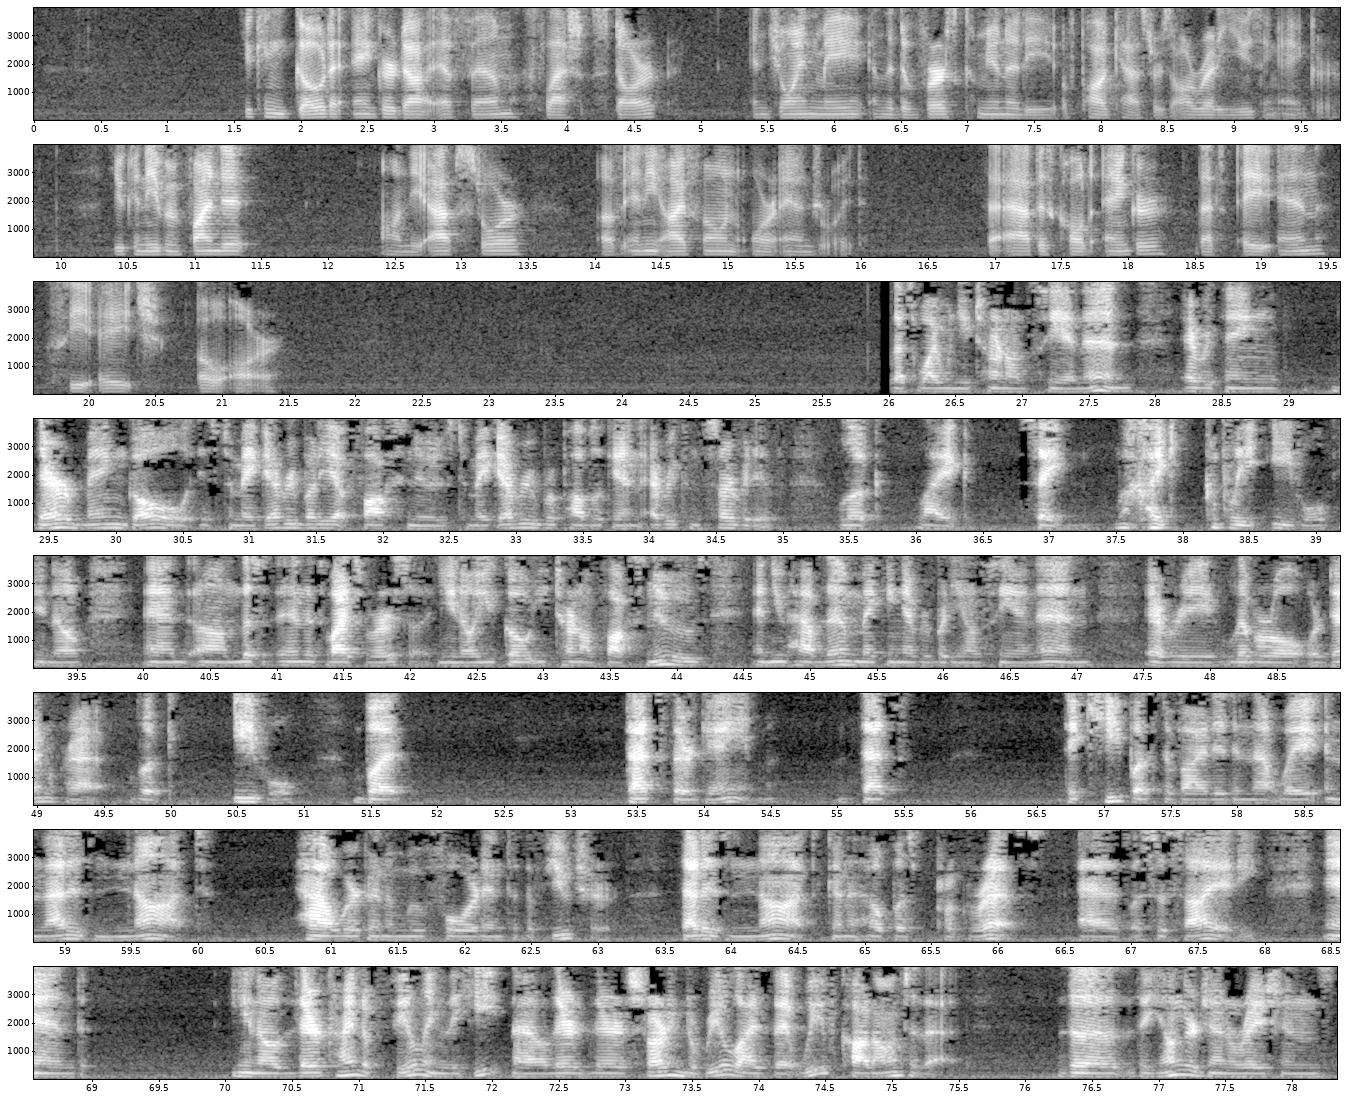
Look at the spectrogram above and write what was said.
You can go to anchor.fm slash start and join me and the diverse community of podcasters already using Anchor. You can even find it on the App Store of any iPhone or Android. The app is called Anchor, that's A N C H O R. That's why when you turn on CNN, everything, their main goal is to make everybody at Fox News, to make every Republican, every conservative look like Satan, look like complete evil, you know? And, um, this, and it's vice versa. You know, you go, you turn on Fox News and you have them making everybody on CNN, every liberal or Democrat look evil, but that's their game. That's they keep us divided in that way, and that is not how we're going to move forward into the future. That is not going to help us progress as a society. And, you know, they're kind of feeling the heat now. They're, they're starting to realize that we've caught on to that. The, the younger generations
